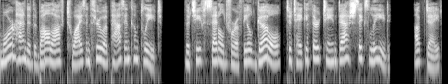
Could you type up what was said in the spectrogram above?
Moore handed the ball off twice and threw a pass incomplete. The Chiefs settled for a field goal to take a 13-6 lead. Update,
